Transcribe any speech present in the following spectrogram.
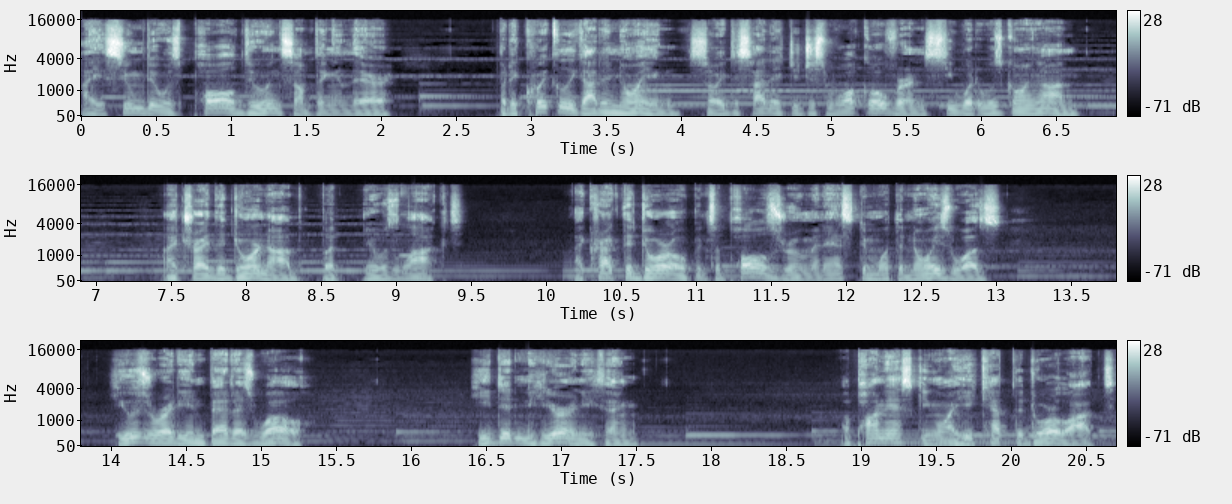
I assumed it was Paul doing something in there, but it quickly got annoying, so I decided to just walk over and see what was going on. I tried the doorknob, but it was locked. I cracked the door open to Paul's room and asked him what the noise was. He was already in bed as well. He didn't hear anything. Upon asking why he kept the door locked,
